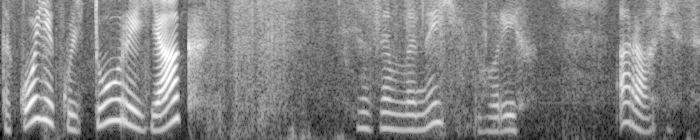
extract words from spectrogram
такої культури, як земляний горіх, арахіс.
